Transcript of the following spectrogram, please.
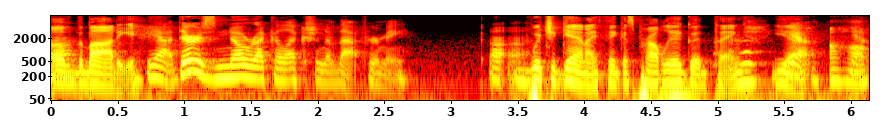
of the body, yeah. There is no recollection of that for me. which again I think is probably a good thing. Yeah. Yeah. Uh huh. yeah.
